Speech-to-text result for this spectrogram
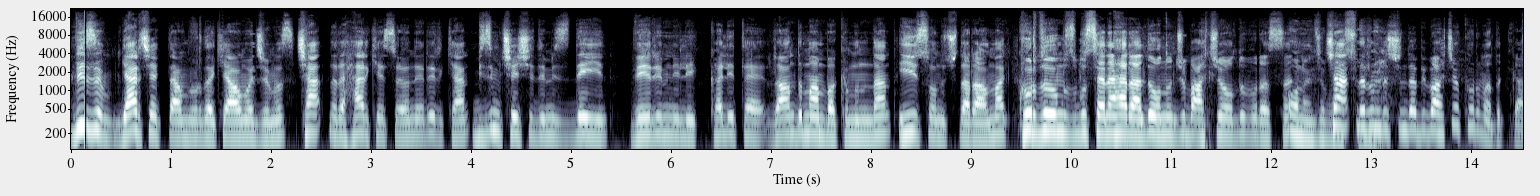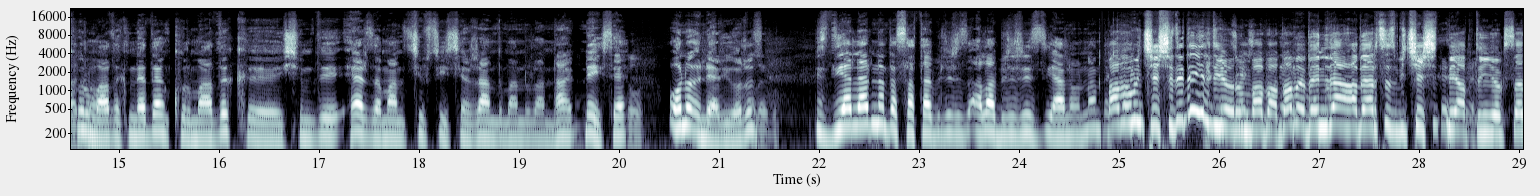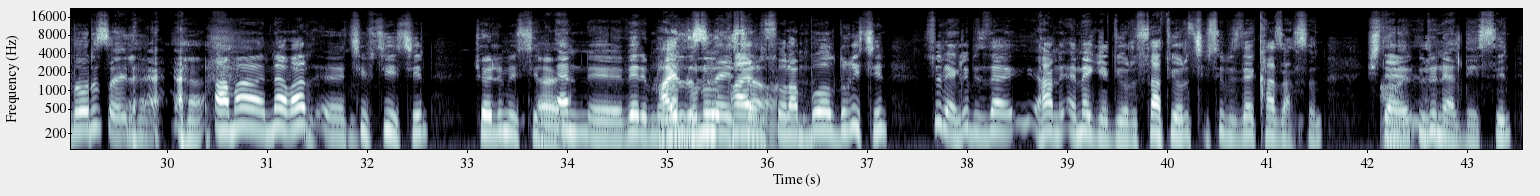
Bizim gerçekten buradaki amacımız Chandler'ı herkese önerirken bizim çeşidimiz değil verimlilik, kalite, randıman bakımından iyi sonuçlar almak. Kurduğumuz bu sene herhalde 10. bahçe oldu burası. 10. bahçe. Chandler'ın dışında bir bahçe kurmadık galiba. Kurmadık. Neden kurmadık? Ee, Şimdi her zaman çiftçi için randıman olan neyse Doğru. onu öneriyoruz. Olay bu. Biz diğerlerine de satabiliriz, alabiliriz yani ondan da. Babamın çeşidi değil diyorum baba. Baba beni daha habersiz bir çeşit mi yaptın yoksa doğru söyle. Ama ne var? Ee, çiftçi için, köylümüz için Evet. en e, verimli Hayırlısı olan bunu hayırlısı o. olan bu olduğu için sürekli biz de hani emek ediyoruz, satıyoruz. Çiftçi bizde kazansın. İşte Aynen ürün elde etsin.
